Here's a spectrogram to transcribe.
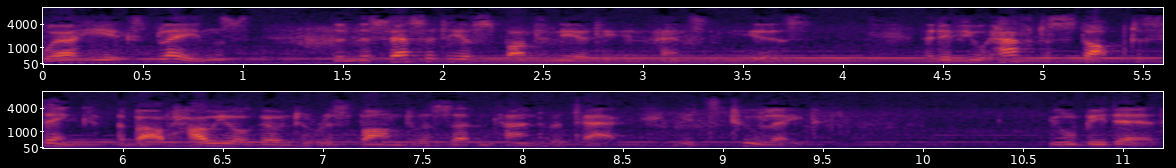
where he explains the necessity of spontaneity in fencing is that if you have to stop to think about how you're going to respond to a certain kind of attack, it's too late. You'll be dead.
